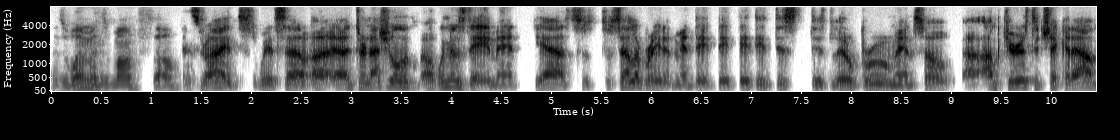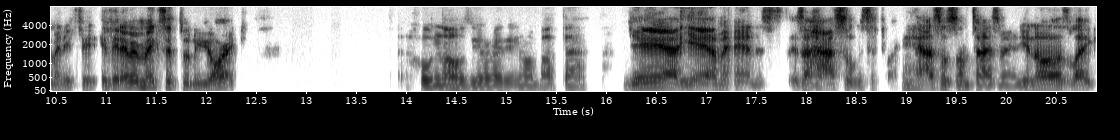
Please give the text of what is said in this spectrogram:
It's Women's Month, so That's right. It's, it's uh, uh, International uh, Women's Day, man. Yeah, to, to celebrate it, man. They, they they did this this little brew, man. So uh, I'm curious to check it out, man. If it, if it ever makes it to New York, who knows? You already know about that. Yeah, yeah, man. It's it's a hassle. It's a fucking mm. hassle sometimes, man. You know, it's like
